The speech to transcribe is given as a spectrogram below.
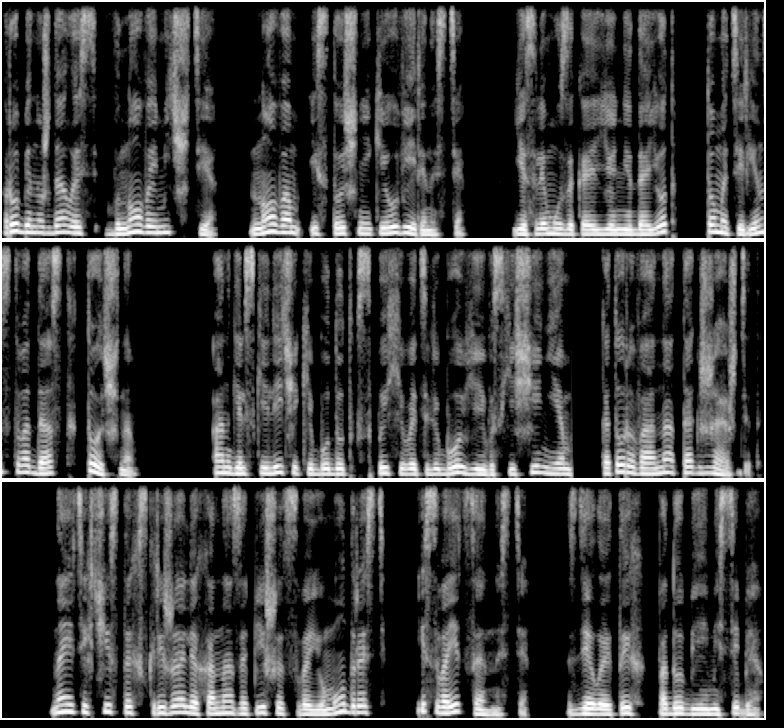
Руби нуждалась в новой мечте, новом источнике уверенности. Если музыка ее не дает, то материнство даст точно. Ангельские личики будут вспыхивать любовью и восхищением, которого она так жаждет. На этих чистых скрижалях она запишет свою мудрость и свои ценности, сделает их подобиями себя.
